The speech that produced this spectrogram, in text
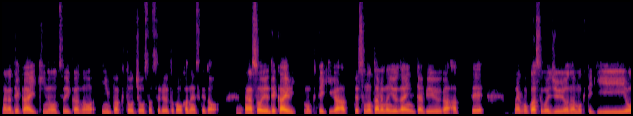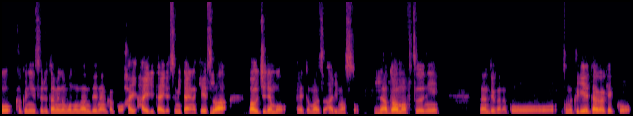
なんかでかい機能追加のインパクトを調査するとかわかんないですけど、なんかそういうでかい目的があって、そのためのユーザーインタビューがあって、なんかここはすごい重要な目的を確認するためのものなんで、なんかこう、はい、入りたいですみたいなケースは、まあ、うちでも、えっ、と、まずありますと。で、あとはまあ普通に、なんていうかな、こう、そのクリエイターが結構、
